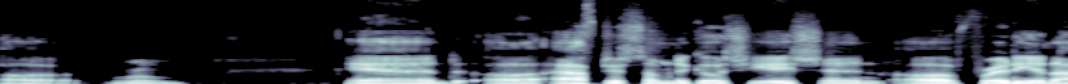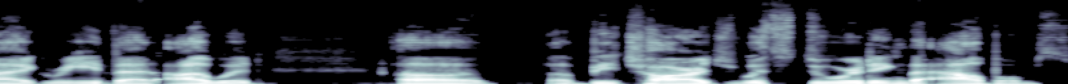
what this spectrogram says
uh, room, And uh, after some negotiation, uh, Freddie and I agreed that I would uh, uh, be charged with stewarding the albums,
